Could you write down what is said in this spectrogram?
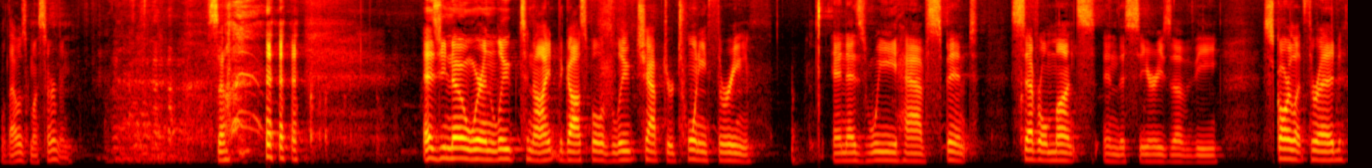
Well, that was my sermon. so, as you know, we're in Luke tonight, the Gospel of Luke, chapter 23. And as we have spent several months in this series of the scarlet thread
